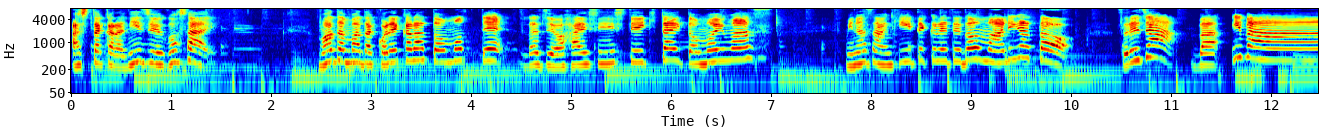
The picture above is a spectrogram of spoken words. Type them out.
明日から25歳。まだまだこれからと思ってラジオ配信していきたいと思います。皆さん聞いてくれてどうもありがとう。それじゃあバイバーイ。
